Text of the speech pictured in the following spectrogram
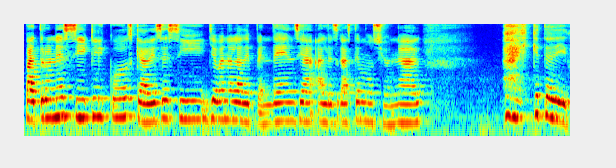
patrones cíclicos que a veces sí llevan a la dependencia, al desgaste emocional. Ay, ¿qué te digo?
